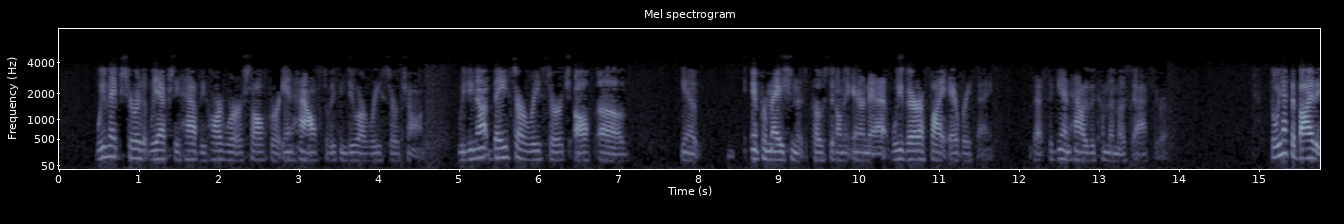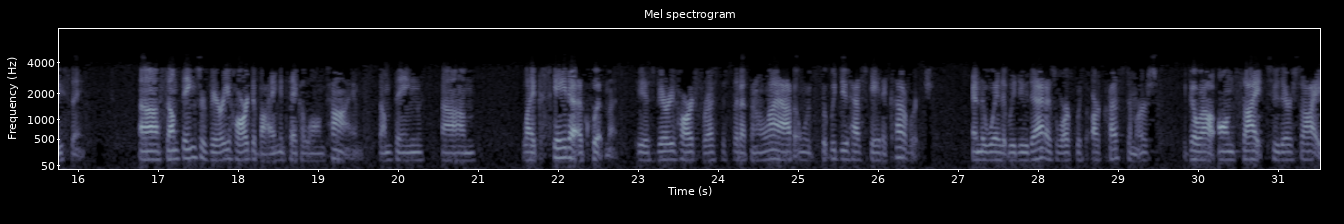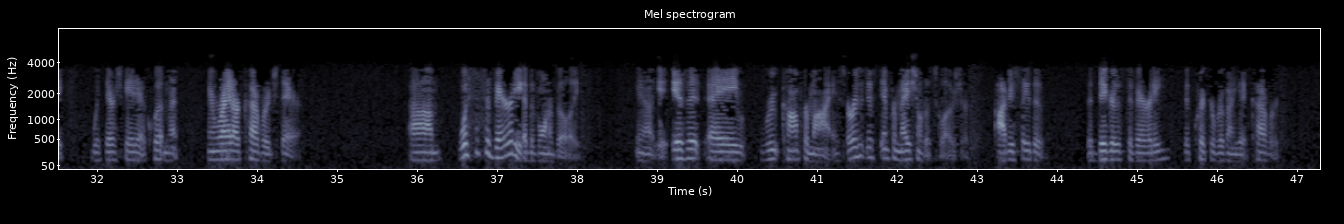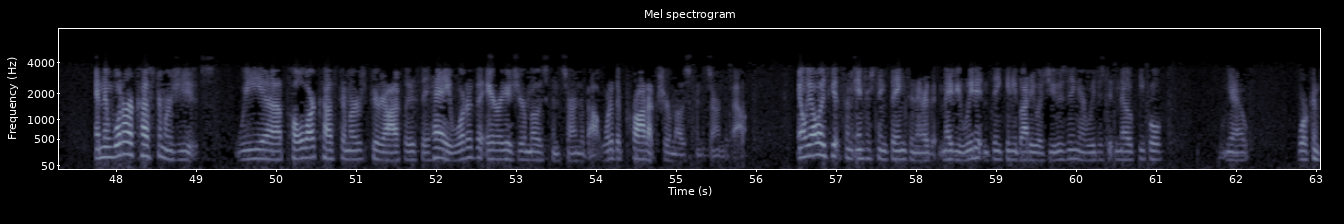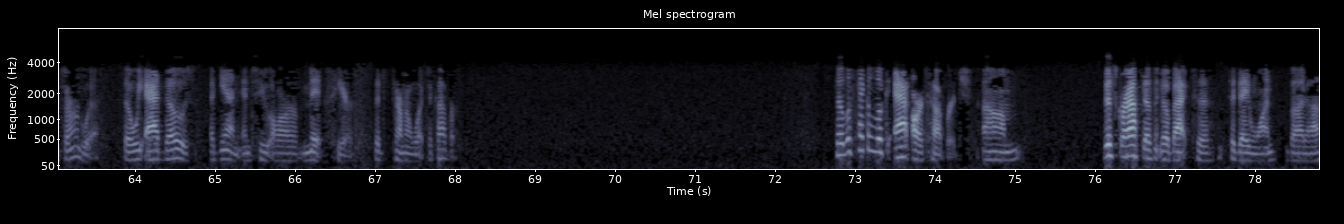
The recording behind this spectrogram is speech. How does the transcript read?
we make sure that we actually have the hardware or software in-house so we can do our research on. We do not base our research off of, you know, information that's posted on the internet. We verify everything. That's, again, how we become the most accurate. So we have to buy these things. Uh, some things are very hard to buy and can take a long time. Some things, um, like SCADA equipment, is very hard for us to set up in a lab, and we, but we do have SCADA coverage. And the way that we do that is work with our customers to go out on site to their sites with their SCADA equipment and write our coverage there. Um, what's the severity of the vulnerability? You know, is it a root compromise or is it just informational disclosure? Obviously, the, the bigger the severity, the quicker we're going to get covered. And then what do our customers use? We uh, poll our customers periodically to say, hey, what are the areas you're most concerned about? What are the products you're most concerned about? And we always get some interesting things in there that maybe we didn't think anybody was using or we just didn't know people, you know, were concerned with. So we add those, again, into our mix here to determine what to cover. So let's take a look at our coverage. Um, this graph doesn't go back to, to day one, but uh,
